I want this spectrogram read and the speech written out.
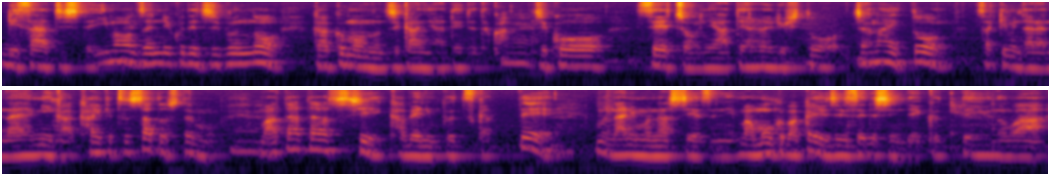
リサーチして今を全力で自分の学問の時間に当ててとか、うん自己成長に当てられる人じゃないとさっきみたいな悩みが解決したとしても、うん。また新しい壁にぶつかって、まあ、何もなし得ずに、まあ、文句ばっかり言う人生で死んでいくっていうのは、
